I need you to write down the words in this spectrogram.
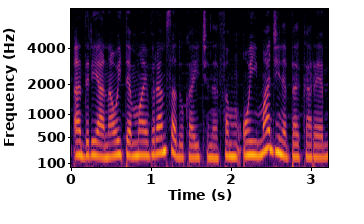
Adriana. Uite, mai vreau să aduc aici în FM o imagine pe care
